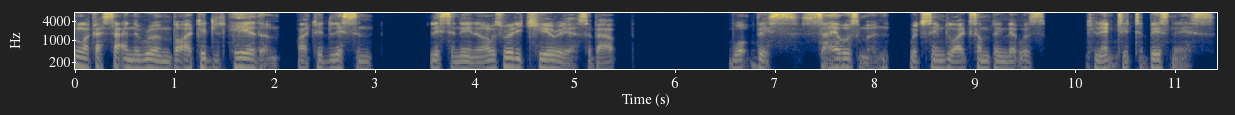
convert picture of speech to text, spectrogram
like I sat in the room, but I could hear them. I could listen listen in. And I was really curious about what this salesman, which seemed like something that was connected to business,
